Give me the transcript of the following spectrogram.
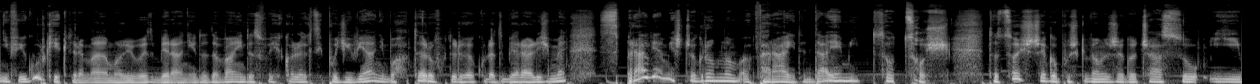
minifigurki, które mają możliwość zbierania i dodawania do swoich kolekcji, podziwianie bohaterów, których akurat zbieraliśmy, sprawia mi jeszcze ogromną frajdę. Daje mi to coś. To coś, czego poszukiwam dużego czasu i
